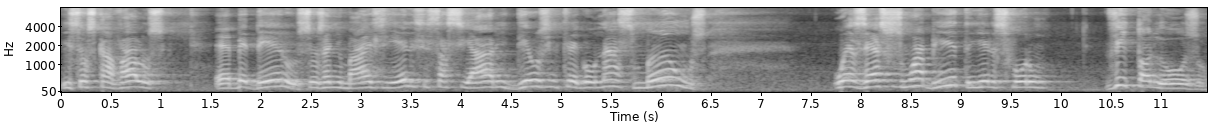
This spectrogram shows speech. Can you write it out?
e seus cavalos é, beberam, seus animais e eles se saciaram e Deus entregou nas mãos o exército moabita e eles foram vitoriosos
